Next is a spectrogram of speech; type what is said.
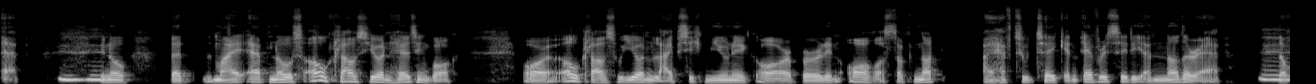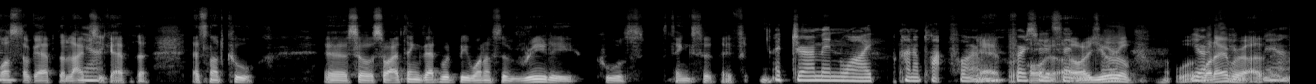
app. Mhm. You know that my app knows. Oh, Claus, you're in Helsingborg, or oh, Claus, you're in Leipzig, Munich, or Berlin, or Rostock. Not I have to take in every city another app the Mm. Rostock app, the Leipzig app. The, that's not cool. Uh, so, so I think that would be one of the really cool things that if a German-wide kind of platform yeah, for or, citizens. or. Europe, whatever. Uh, yeah.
